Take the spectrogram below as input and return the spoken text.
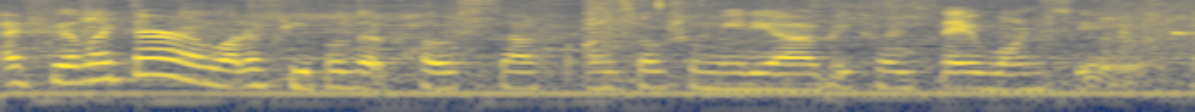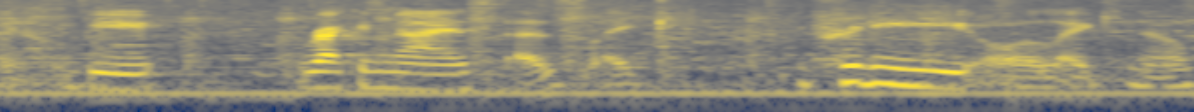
I feel like there are a lot of people that post stuff on social media because they want to, you know, be recognized as like pretty or like, you know,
